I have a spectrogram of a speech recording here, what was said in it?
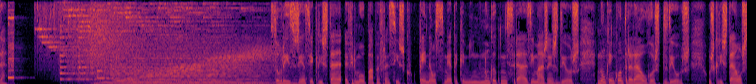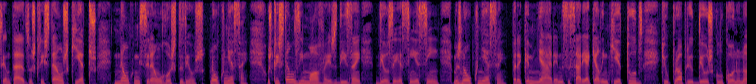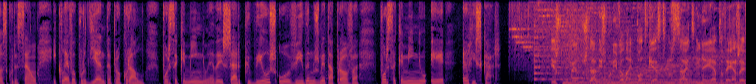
Baliza. Sobre a exigência cristã, afirmou o Papa Francisco: quem não se mete a caminho nunca conhecerá as imagens de Deus, nunca encontrará o rosto de Deus. Os cristãos sentados, os cristãos quietos, não conhecerão o rosto de Deus. Não o conhecem. Os cristãos imóveis dizem Deus é assim, assim, mas não o conhecem. Para caminhar é necessária aquela inquietude que o próprio Deus colocou no nosso coração e que leva por diante a procurá-lo. Pôr-se a caminho é deixar que Deus ou a vida nos meta à prova. Pôr-se a caminho é arriscar. Este momento está disponível em podcast no site e na app da RGF.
